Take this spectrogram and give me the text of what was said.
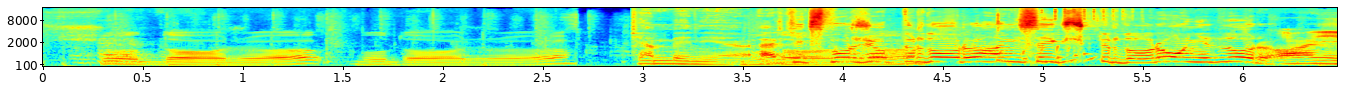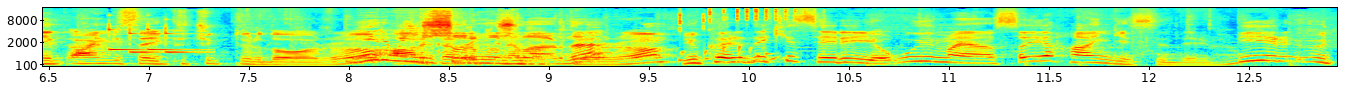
Şu doğru, bu doğru. Beni ya. Bu Erkek doğru. sporcu yoktur doğru. Hangi sayı küçüktür doğru? 17 doğru. Hangi, hangi sayı küçüktür doğru? 20. Arkadakine sorumuz vardı. bakıyorum. Yukarıdaki seriye uymayan sayı hangisidir? 1, 3,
